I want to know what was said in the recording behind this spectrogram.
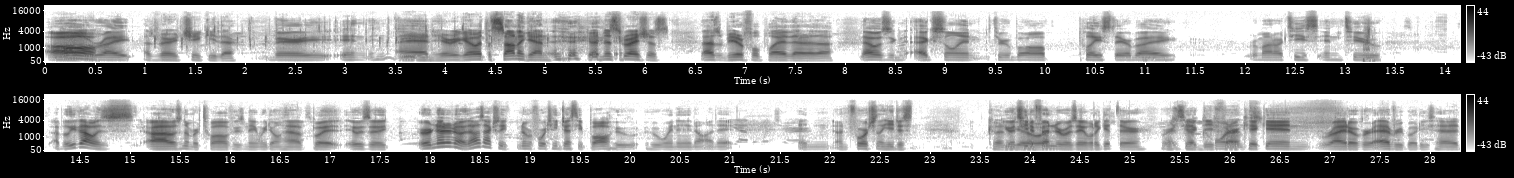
Oh, Oh. right. That's very cheeky there. Very in. Indeed. And here we go with the sun again. Goodness gracious. That was a beautiful play there, though. That was an excellent through ball placed there by Romain Ortiz into. I believe that was uh, it was number 12, whose name we don't have, but it was a or no no no that was actually number 14 Jesse Ball who who went in on it, and unfortunately he just Couldn't UNC away. defender was able to get there. We're gonna see a good corner defense. kick in right over everybody's head.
